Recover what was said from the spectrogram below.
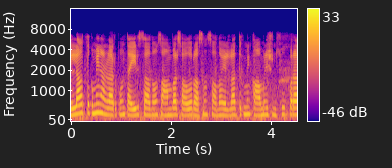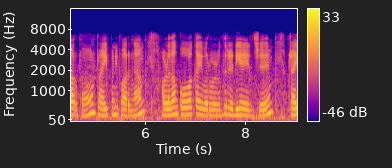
எல்லாத்துக்குமே நல்லாயிருக்கும். தயிர் சாதம் சாம்பார் சாதம் ரசம் சாதம் எல்லாத்துக்குமே காம்பினேஷன் சூப்பராக இருக்கும். ட்ரை பண்ணி பாருங்கள் அவ்வளோதான் கோவக்காய் வறுவல் வந்து ரெடி ஆயிடுச்சு ட்ரை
